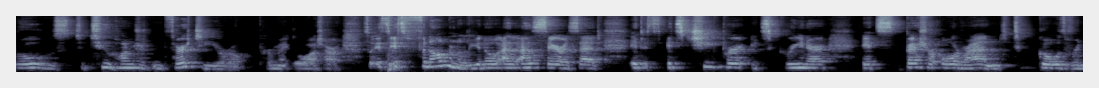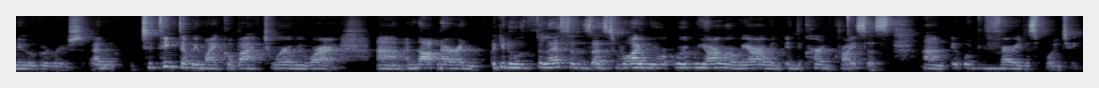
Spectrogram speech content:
rose to 230 euro per megawatt hour. So it's, it's phenomenal, you know, and as Sarah said, it is, it's cheaper, it's greener, it's better all around to go the renewable route. And to think that we might go back to where we were um, and not learn, you know, the lessons as to why we, we are where we are in, in the current crisis, um, it would be very disappointing.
